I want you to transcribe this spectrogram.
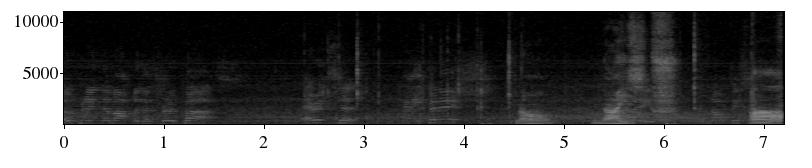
opening them up with a through pass. Eriksen, can he finish? No. Nice. Uh,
